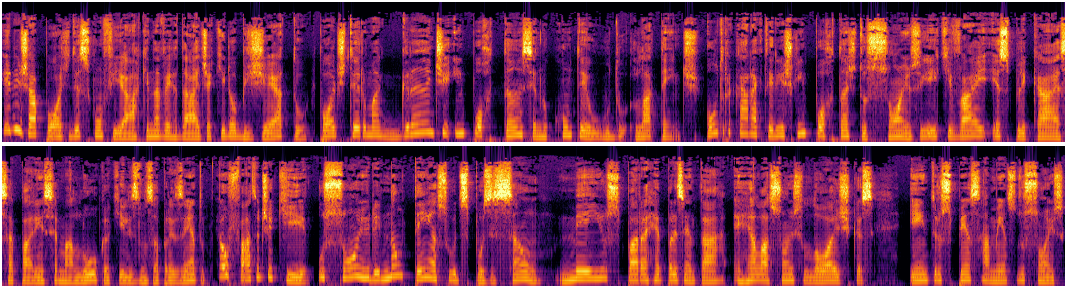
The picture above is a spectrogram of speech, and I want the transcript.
ele já pode desconfiar que na verdade aquele objeto pode ter uma grande importância no conteúdo latente. Outra característica importante dos sonhos e que vai explicar essa aparência maluca que eles nos apresentam é o fato de que o sonho ele não tem à sua disposição meios para representar relações lógicas entre os pensamentos dos sonhos,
